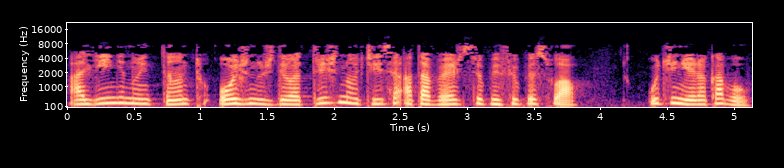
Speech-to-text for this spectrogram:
Aline, no entanto, hoje nos deu a triste notícia através de seu perfil pessoal. O dinheiro acabou.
